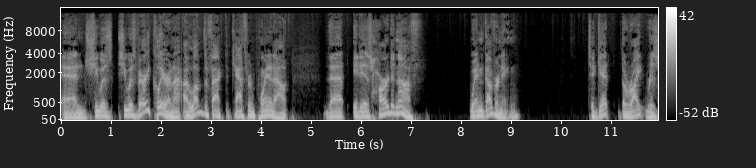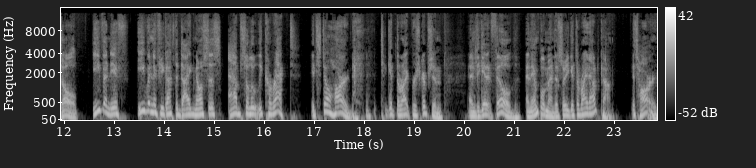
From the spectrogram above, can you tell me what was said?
And she was she was very clear, and I, I love the fact that Catherine pointed out that it is hard enough when governing to get the right result, even if even if you got the diagnosis absolutely correct, it's still hard to get the right prescription and to get it filled and implemented so you get the right outcome. It's hard.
